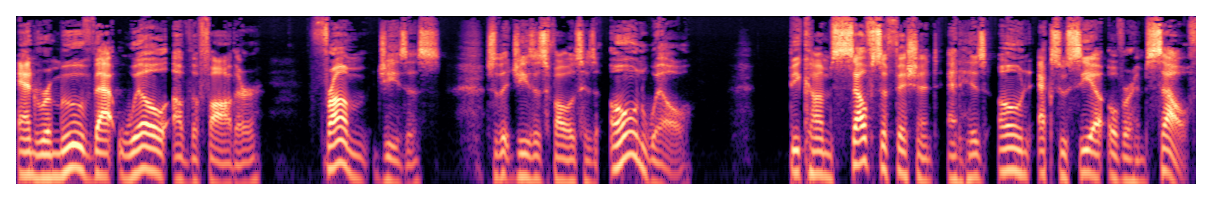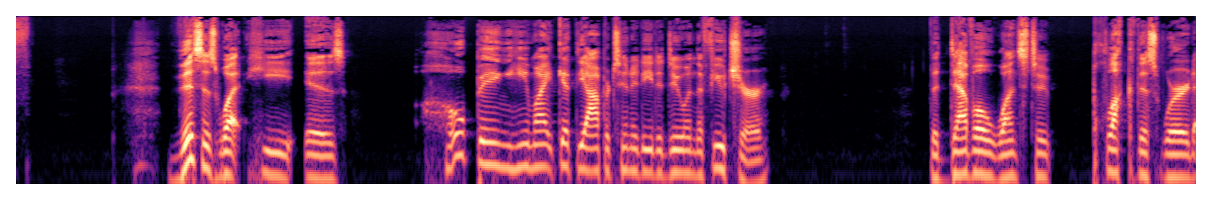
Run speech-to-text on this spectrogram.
and remove that will of the Father from Jesus so that Jesus follows his own will, becomes self sufficient, and his own exousia over himself. This is what he is hoping he might get the opportunity to do in the future. The devil wants to pluck this word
